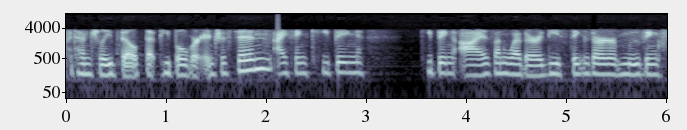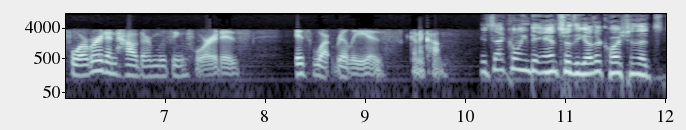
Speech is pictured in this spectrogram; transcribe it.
potentially built that people were interested in. I think keeping keeping eyes on whether these things are moving forward and how they're moving forward is is what really is going to come. Is that going to answer the other question that's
